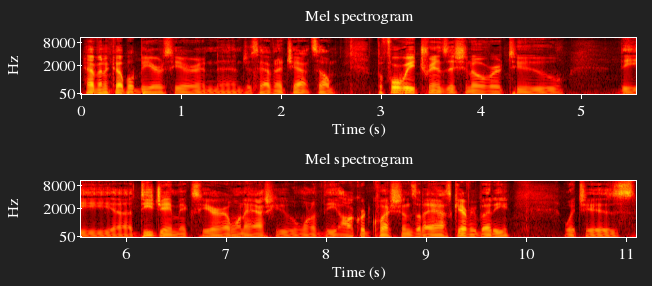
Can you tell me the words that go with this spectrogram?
having a couple beers here and, and, just having a chat. So before we transition over to the uh, DJ mix here, I want to ask you one of the awkward questions that I ask everybody, which is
